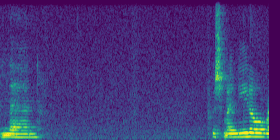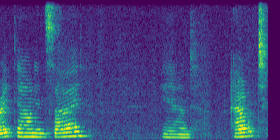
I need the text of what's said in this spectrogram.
And then push my needle right down inside and out.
